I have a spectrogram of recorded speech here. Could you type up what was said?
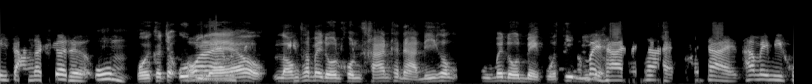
มีตังค์ก็เชื่อเถอะอุ้มโอ้ยเขาจะอุ้มเพอราะยู่อะไรแล้วลองถ้าไม่โดนคนค้านขนาดนี้เขาคงไม่โดนเบรกหัวทิ่มไม่ใช่ไม่ใช่ไม่ใช่ ถ้าไม่มีโค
